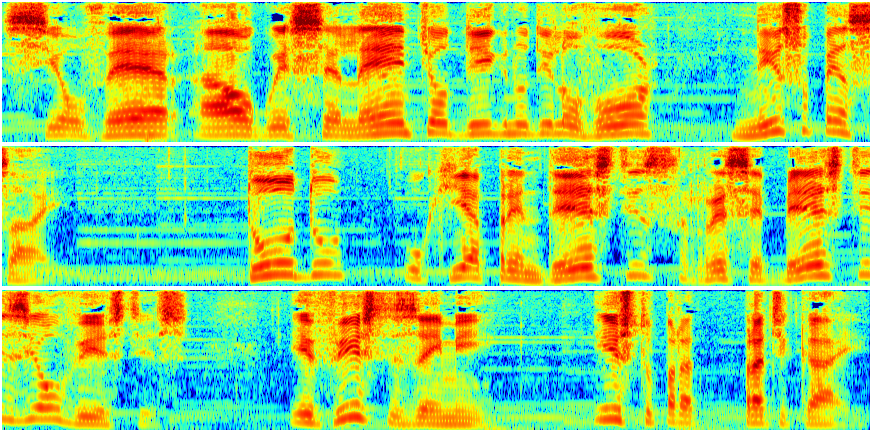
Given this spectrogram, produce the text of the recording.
se houver algo excelente ou digno de louvor, nisso pensai. Tudo o que aprendestes, recebestes e ouvistes, e vistes em mim, isto praticai.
